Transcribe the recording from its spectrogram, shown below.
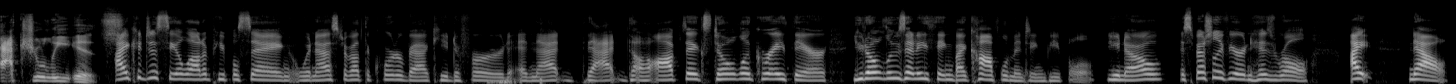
actually is. I could just see a lot of people saying when asked about the quarterback, he deferred, and that that the optics don't look great there. You don't lose anything by complimenting people, you know, especially if you're in his role. I now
